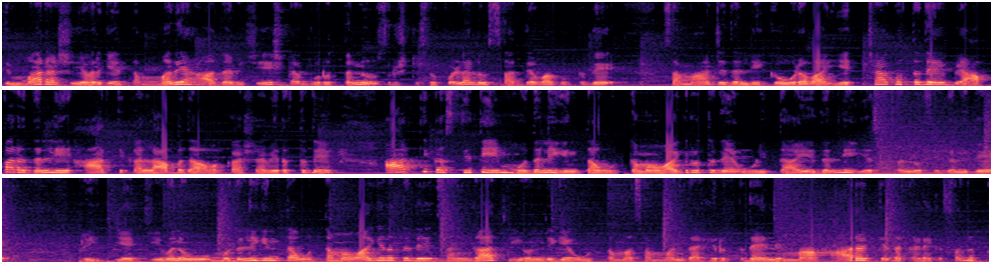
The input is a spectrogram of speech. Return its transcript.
ಸಿಂಹರಾಶಿಯವರಿಗೆ ತಮ್ಮದೇ ಆದ ವಿಶಿಷ್ಟ ಗುರುತನ್ನು ಸೃಷ್ಟಿಸಿಕೊಳ್ಳಲು ಸಾಧ್ಯವಾಗುತ್ತದೆ. ಸಮಾಜದಲ್ಲಿ ಗೌರವ ಹೆಚ್ಚಾಗುತ್ತದೆ. ವ್ಯಾಪಾರದಲ್ಲಿ ಆರ್ಥಿಕ ಲಾಭದ ಅವಕಾಶವಿರುತ್ತದೆ. ಆರ್ಥಿಕ ಸ್ಥಿತಿ ಮೊದಲಿಗಿಂತ ಉತ್ತಮವಾಗಿರುತ್ತದೆ. ಉಳಿತಾಯದಲ್ಲಿ ಯಶಸ್ಸನ್ನು ಸಿಗಲಿದೆ. ಪ್ರೀತಿಯ ಜೀವನವು ಮೊದಲಿಗಿಂತ ಉತ್ತಮವಾಗಿರುತ್ತದೆ. ಸಂಗಾತಿಯೊಂದಿಗೆ ಉತ್ತಮ ಸಂಬಂಧ ಇರುತ್ತದೆ. ನಿಮ್ಮ ಆರೋಗ್ಯದ ಕಡೆಗೆ ಸ್ವಲ್ಪ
